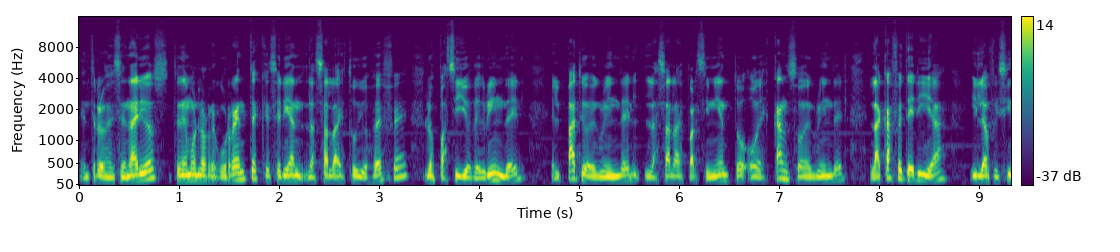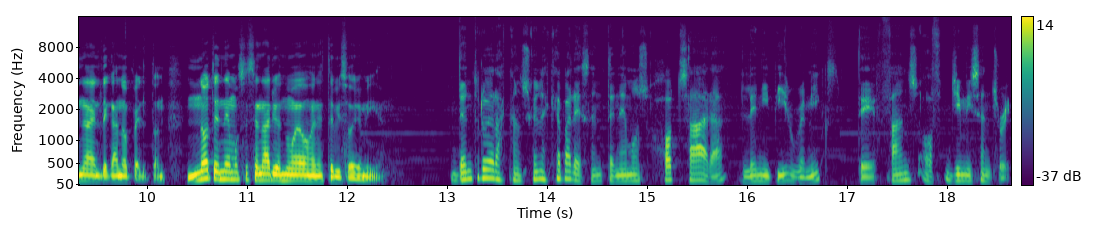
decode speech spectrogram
Entre los escenarios tenemos los recurrentes que serían la sala de estudios F, los pasillos de Greendale, el patio de Greendale, la sala de esparcimiento o descanso de Greendale, la cafetería y la oficina del decano Pelton. No tenemos escenarios nuevos en este episodio, Miguel. Dentro de las canciones que aparecen tenemos Hot Sahara, Lenny P Remix de Fans of Jimmy Century.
